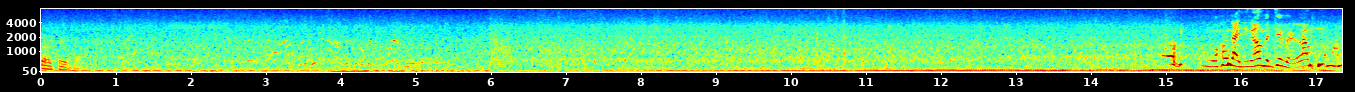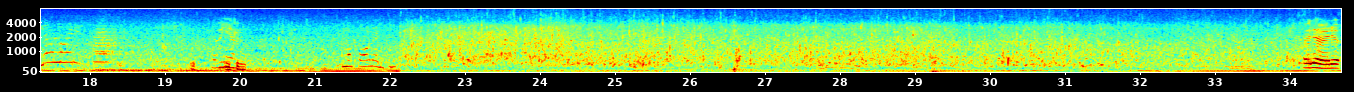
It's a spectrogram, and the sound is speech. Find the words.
ないからだよ我好感觉我们这边了，慢慢慢慢的。我跟你讲，我们放了。വരൂ വരൂ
